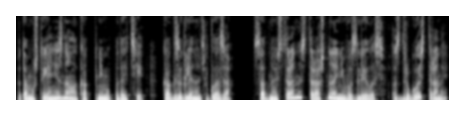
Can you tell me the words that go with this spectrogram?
потому что я не знала, как к нему подойти, как заглянуть в глаза. С одной стороны, страшно на него злилась, с другой стороны,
